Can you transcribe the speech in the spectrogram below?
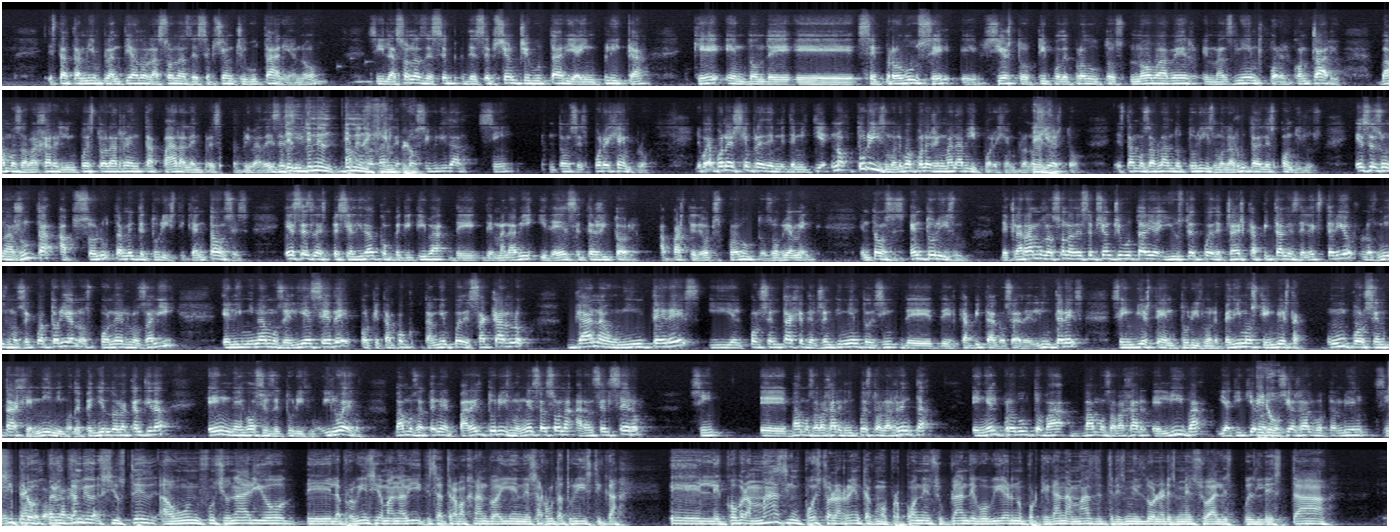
está también planteado las zonas de excepción tributaria, ¿no? Si las zonas de, excepción tributaria implica que en donde eh, se produce eh, cierto tipo de productos no va a haber, más bien por el contrario, vamos a bajar el impuesto a la renta para la empresa privada. Es decir, deme un, un ejemplo. Posibilidad, sí. Entonces, por ejemplo, le voy a poner siempre de, mi tierra, no, turismo, le voy a poner en Manabí, por ejemplo, ¿no es cierto? Estamos hablando turismo, la ruta del Espondilus. Esa es una ruta absolutamente turística. Entonces, esa es la especialidad competitiva de, de Manabí y de ese territorio, aparte de otros productos, obviamente. Entonces, en turismo, Declaramos la zona de excepción tributaria y usted puede traer capitales del exterior, los mismos ecuatorianos, ponerlos allí, eliminamos el ISD porque tampoco también puede sacarlo, gana un interés y el porcentaje del rendimiento del capital, o sea, del interés, se invierte en turismo. Le pedimos que invierta un porcentaje mínimo, dependiendo de la cantidad, en negocios de turismo. Y luego vamos a tener para el turismo en esa zona arancel cero, ¿sí? Eh, vamos a bajar el impuesto a la renta, en el producto va, vamos a bajar el IVA, y aquí quiero anunciar algo también. Sí, pero, pero en cambio, si usted a un funcionario de la provincia de Manabí que está trabajando ahí en esa ruta turística, eh, le cobra más impuesto a la renta, como propone en su plan de gobierno, porque gana más de 3 mil dólares mensuales, pues le está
